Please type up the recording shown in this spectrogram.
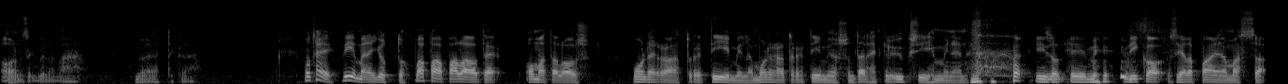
On se kyllä vähän, myönnettäkään. Mutta hei, viimeinen juttu. Vapaa palaute, omatalous, moderaattoritiimillä. Moderaattoritiimi, jossa on tällä hetkellä yksi ihminen. Iso tiimi. Niko siellä painamassa.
